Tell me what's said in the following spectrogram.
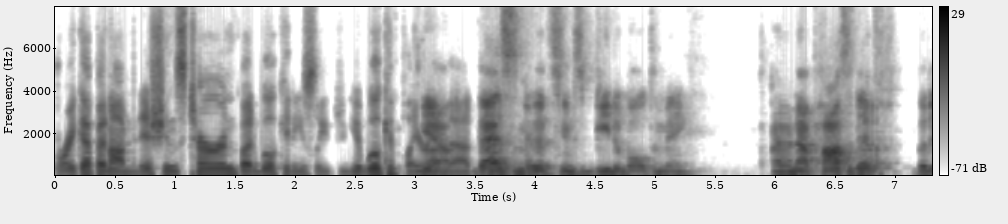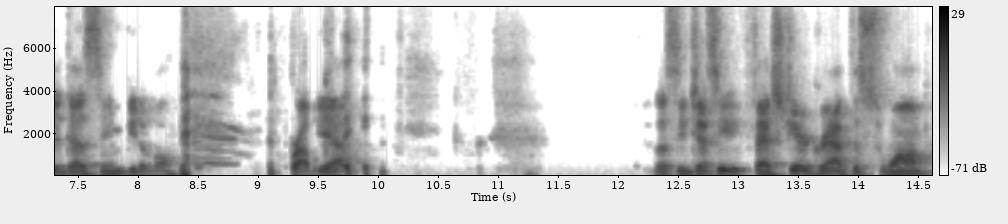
break up an omniscience turn, but Will can easily Will can play around yeah, that. That is something that seems beatable to me. I'm not positive, yeah. but it does seem beatable. Probably. Yeah. Let's see. Jesse fetched here, grabbed the swamp.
